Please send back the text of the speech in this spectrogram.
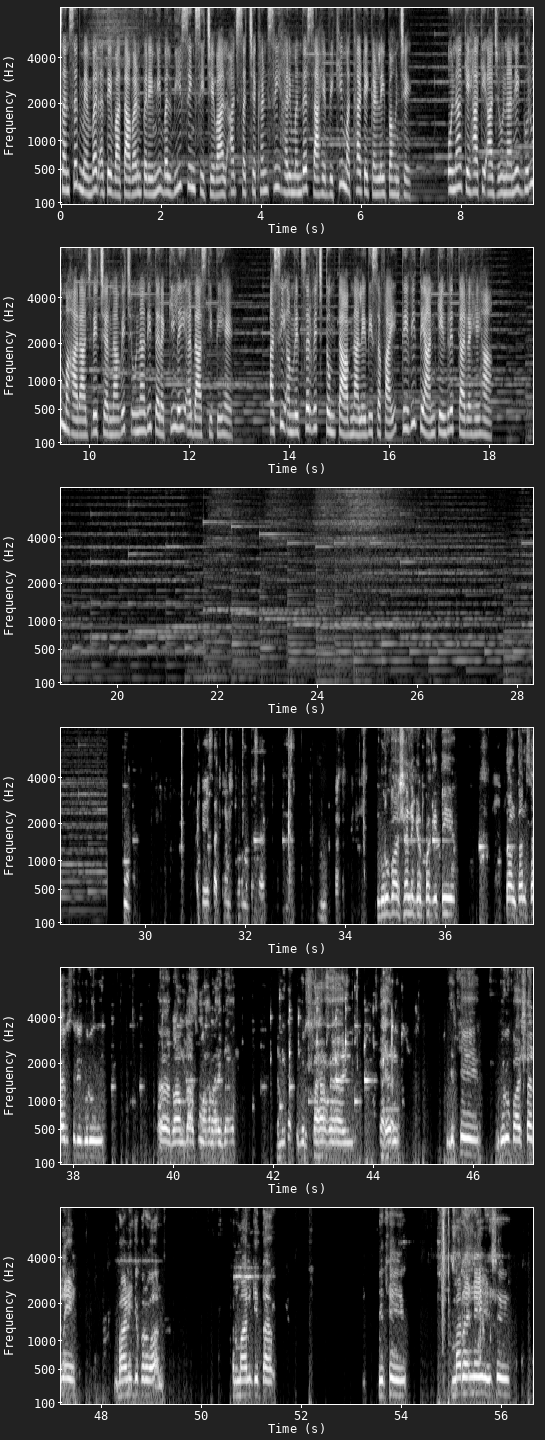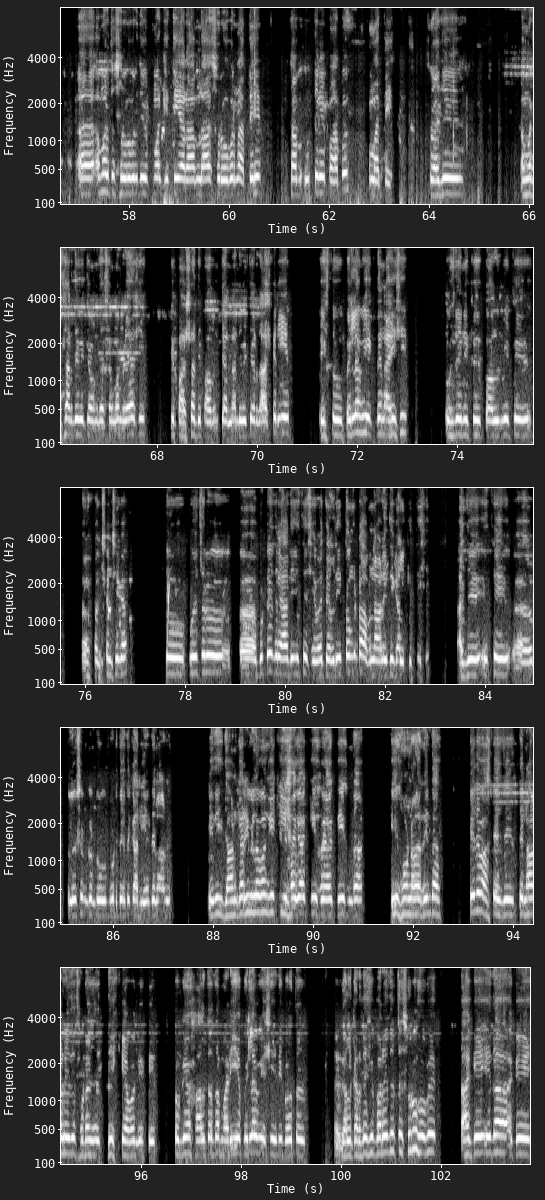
ਸੰਸਦ ਮੈਂਬਰ ਅਤੇ ਵਾਤਾਵਰਣ ਪ੍ਰੇਮੀ ਬਲਬੀਰ ਸਿੰਘ ਸੀਚੇਵਾਲ ਅੱਜ ਸੱਚਖੰਡ ਸ੍ਰੀ ਹਰਿਮੰਦਰ ਸਾਹਿਬ ਵਿਖੇ ਮੱਥਾ ਟੇਕਣ ਲਈ ਪਹੁੰਚੇ। ਉਹਨਾਂ ਕਿਹਾ ਕਿ ਅੱਜ ਉਹਨਾਂ ਨੇ ਗੁਰੂ ਮਹਾਰਾਜ ਦੇ ਚਰਨਾਂ ਵਿੱਚ ਉਹਨਾਂ ਦੀ ਤਰੱਕੀ ਲਈ ਅਰਦਾਸ ਕੀਤੀ ਹੈ। ਅਸੀਂ ਅੰਮ੍ਰਿਤਸਰ ਵਿੱਚ ਤੁੰਗਤਾਬ ਨਾਲੇ ਦੀ ਸਫ਼ਾਈ ਤੇ ਵੀ ਧਿਆਨ ਕੇਂਦਰਿਤ ਕਰ ਰਹੇ ਹਾਂ। ਅੱਜ ਸੱਚਖੰਡ ਹਰਿਮੰਦਰ ਸਾਹਿਬ ਗੁਰੂ ਪਾਤਸ਼ਾਹ ਨੇ ਕਿਰਪਾ ਕੀਤੀ ਧੰਨ ਧੰਨ ਸਾਹਿਬ ਸ੍ਰੀ ਗੁਰੂ ਰਾਮਦਾਸ ਮਹਾਰਾਜ ਦਾ ਨਮੀਤਾ ਗੁਰਸਾਹਿਬ ਹੋਇਆ ਸ਼ਹਿਰ। ਜਿੱਥੇ ਗੁਰੂ ਪਾਤਸ਼ਾਹ ਨੇ ਬਾਣੀ ਚ ਪ੍ਰਵਾਨ ਫਰਮਾਨ ਕੀਤਾ। ਜਿੱਥੇ ਮਹਾਰਾਜ ਨੇ ਇਸ ਅਹ, ਅੰਮ੍ਰਿਤ ਸਰੋਵਰ ਦੀ ਉਪਮਾ ਕੀਤੀ ਹੈ। ਰਾਮਦਾਸ ਸਰੋਵਰ ਨਾਤੇ ਸਭ ਉਤਰੇ ਪਾਪ ਕਮਾਤੇ। ਸੋ ਅੱਜ ਅੰਮ੍ਰਿਤਸਰ ਦੇ ਵਿੱਚ ਆਉਣ ਦਾ ਸਮਾਂ ਮਿਲਿਆ ਸੀ ਕਿ ਪਾਤਸ਼ਾਹ ਦੇ ਪਾਵਨ ਚਰਨਾਂ ਦੇ ਵਿੱਚ ਅਰਦਾਸ ਕਰੀਏ। ਇਸ ਤੋਂ ਪਹਿਲਾਂ ਵੀ ਇੱਕ ਦਿਨ ਆਏ ਸੀ। ਉਸ ਦਿਨ ਇੱਕ ਕਾਲਜ ਵਿੱਚ ਫੰਕਸ਼ਨ ਸੀਗਾ। ਤੋ ਪਵਿੱਤਰ ਬੁੱਢੇ ਦਰਿਆ ਦੀ ਜਿੱਥੇ ਸੇਵਾ ਚੱਲਦੀ ਤੁੰਗ ਢਾਬ ਨਾਲੇ ਦੀ ਗੱਲ ਕੀਤੀ ਸੀ। ਅੱਜ ਇੱਥੇ ਪੋਲੂਸ਼ਨ ਕੰਟਰੋਲ ਬੋਰਡ ਦੇ ਅਧਿਕਾਰੀਆਂ ਦੇ ਨਾਲ ਇਹਦੀ ਜਾਣਕਾਰੀ ਵੀ ਲਵਾਂਗੇ, ਕੀ ਹੈਗਾ, ਕੀ ਹੋਇਆ, ਕੀ ਹੁੰਦਾ। ਕੀ ਹੋਣ ਵਾਲਾ ਰਹਿੰਦਾ? ਇਹਦੇ ਵਾਸਤੇ ਅਸੀਂ ਤੇ ਨਾਲ ਇਹਦੇ ਥੋੜਾ ਜਿਹਾ ਦੇਖ ਕੇ ਆਵਾਂਗੇ ਕਿ ਕਿਉਂਕਿ ਹਾਲਤ ਤਾਂ ਮਾੜੀ ਹੈ। ਪਹਿਲਾਂ ਵੀ ਅਸੀਂ ਇਹਦੀ ਬਹੁਤ ਗੱਲ ਕਰਦੇ ਸੀ, ਪਰ ਇਹਦੇ ਉੱਤੇ ਸ਼ੁਰੂ ਹੋਵੇ ਤਾਂ ਕਿ ਇਹਦਾ ਅੱਗੇ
